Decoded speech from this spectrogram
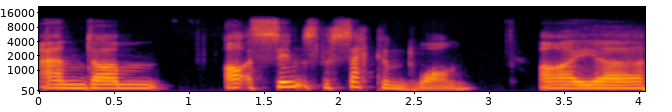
And um, uh, since the second one, I uh,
